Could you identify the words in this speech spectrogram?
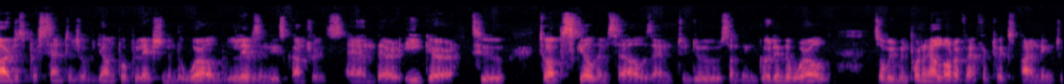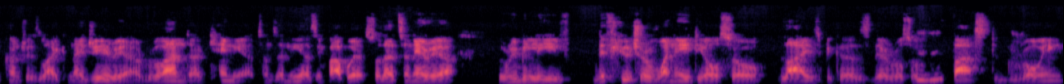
largest percentage of young population in the world lives in these countries, and they're eager to to upskill themselves and to do something good in the world. So we've been putting a lot of effort to expanding to countries like Nigeria, Rwanda, Kenya, Tanzania, Zimbabwe. So that's an area where we believe the future of 180 also lies because they're also mm-hmm. fast growing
